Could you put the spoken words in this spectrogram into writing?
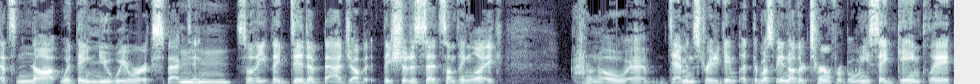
That's not what they knew we were expecting. Mm-hmm. So they they did a bad job. They should have said something like. I don't know, uh, demonstrated game. Like, there must be another term for it, but when you say gameplay,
